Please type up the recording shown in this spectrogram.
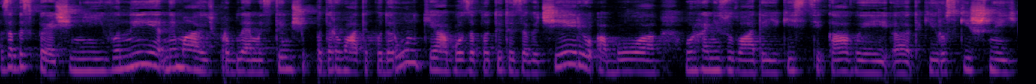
забезпечені, і вони не мають проблеми з тим, щоб подарувати подарунки або заплатити за вечерю, або організувати якийсь цікавий е, такий розкішний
